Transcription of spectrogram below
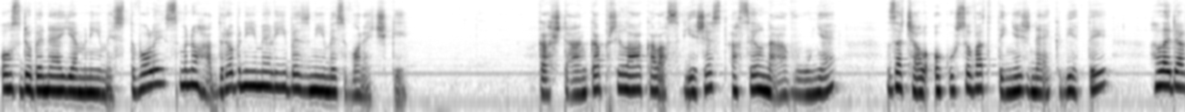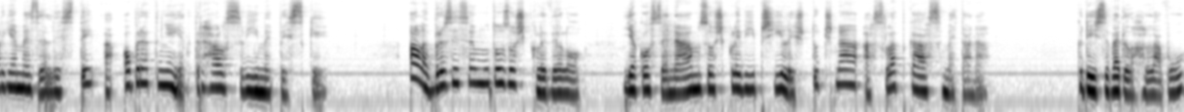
ozdobené jemnými stvoly s mnoha drobnými líbeznými zvonečky. Kaštánka přilákala svěžest a silná vůně, Začal okusovat ty něžné květy, hledal je mezi listy a obratně je trhal svými pisky. Ale brzy se mu to zošklivilo, jako se nám zoškliví příliš tučná a sladká smetana. Když zvedl hlavu,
